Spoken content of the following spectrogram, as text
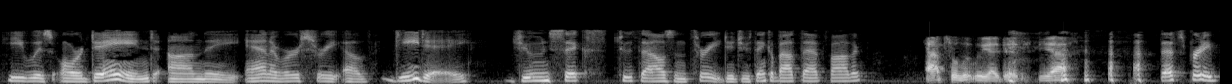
He was ordained on the anniversary of D Day, June 6, 2003. Did you think about that, Father? Absolutely, I did. Yeah. That's pretty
